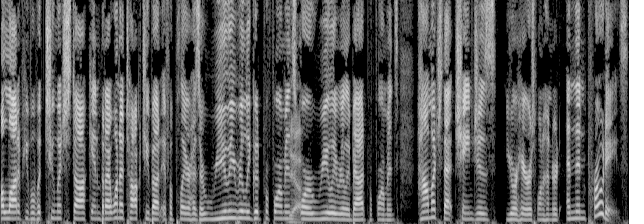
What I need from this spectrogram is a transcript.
a lot of people put too much stock in. But I want to talk to you about if a player has a really really good performance Yeah. or a really really bad performance, how much that changes your Harris 100, and then pro days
